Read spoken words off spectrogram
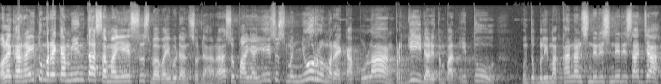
oleh karena itu mereka minta sama Yesus Bapak Ibu dan Saudara supaya Yesus menyuruh mereka pulang pergi dari tempat itu untuk beli makanan sendiri-sendiri saja.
